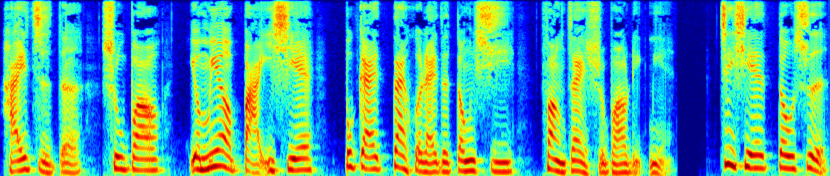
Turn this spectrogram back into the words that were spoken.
孩子的书包有没有把一些不该带回来的东西放在书包里面。这些都是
